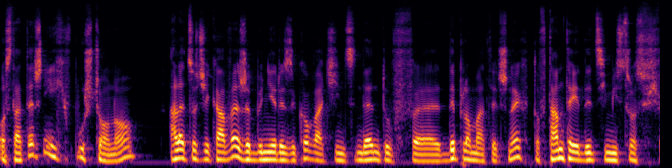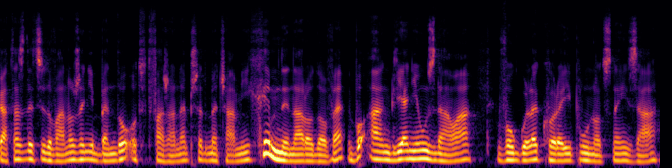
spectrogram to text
Ostatecznie ich wpuszczono, ale co ciekawe, żeby nie ryzykować incydentów e, dyplomatycznych, to w tamtej edycji Mistrzostw Świata zdecydowano, że nie będą odtwarzane przed meczami hymny narodowe, bo Anglia nie uznała w ogóle Korei Północnej za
